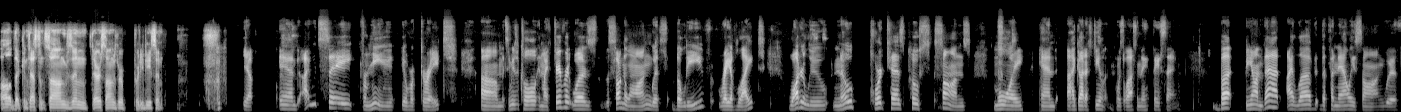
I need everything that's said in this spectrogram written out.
all the contestant songs and their songs were pretty decent. Yep. And I would say for me, it worked great. Um, it's a musical, and my favorite was the song along with Believe, Ray of Light, Waterloo, No Partez Pas Sans, Moi, and I Got a Feeling was the last one they, they sang. But beyond that, I loved the finale song with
